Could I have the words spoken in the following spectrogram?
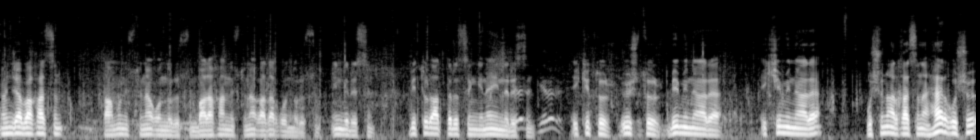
Önce bakarsın damın üstüne kondurursun. Barakanın üstüne kadar kondurursun. indirirsin. Bir tur attırırsın yine indirirsin. İki tur, üç tur, bir minare, iki minare. Kuşun arkasına her kuşu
